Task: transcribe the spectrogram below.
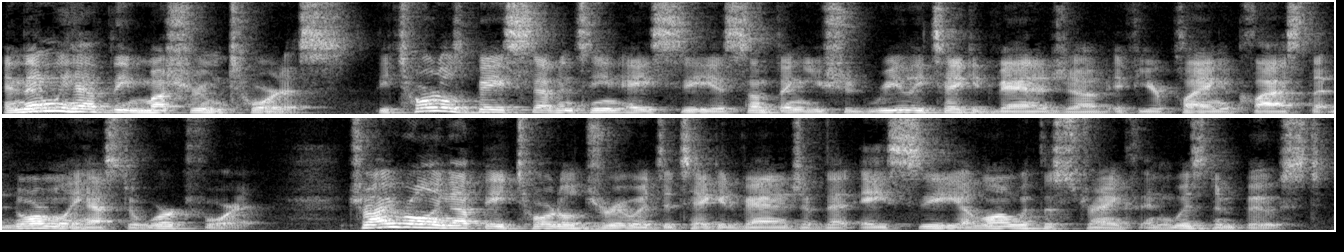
And then we have the Mushroom Tortoise. The Turtle's base 17 AC is something you should really take advantage of if you're playing a class that normally has to work for it. Try rolling up a Turtle Druid to take advantage of that AC along with the Strength and Wisdom boost.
